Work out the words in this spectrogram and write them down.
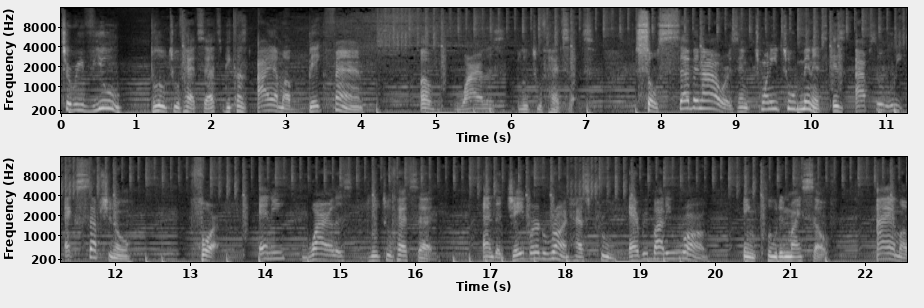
to review Bluetooth headsets because I am a big fan of wireless Bluetooth headsets. So 7 hours and 22 minutes is absolutely exceptional for any wireless Bluetooth headset. And the Jaybird Run has proved everybody wrong, including myself. I am a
